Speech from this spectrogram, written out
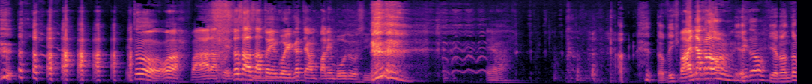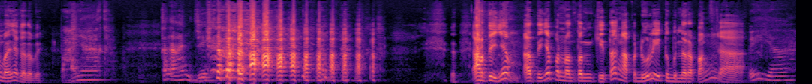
itu, wah, parah sih. Itu salah satu yang gue ingat yang paling bodoh sih. ya. tapi Banyak lah, Om, gitu, Om. ya nonton banyak gak tapi? Banyak. Kan anjing. Artinya artinya penonton kita nggak peduli itu bener apa enggak. iya.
